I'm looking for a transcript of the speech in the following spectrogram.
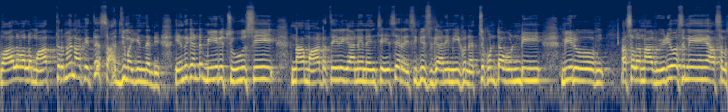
వాళ్ళ వల్ల మాత్రమే నాకైతే సాధ్యం అయ్యిందండి ఎందుకంటే మీరు చూసి నా మాట తీరు కానీ నేను చేసే రెసిపీస్ కానీ మీకు నచ్చకుండా ఉండి మీరు అసలు నా వీడియోస్ని అసలు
